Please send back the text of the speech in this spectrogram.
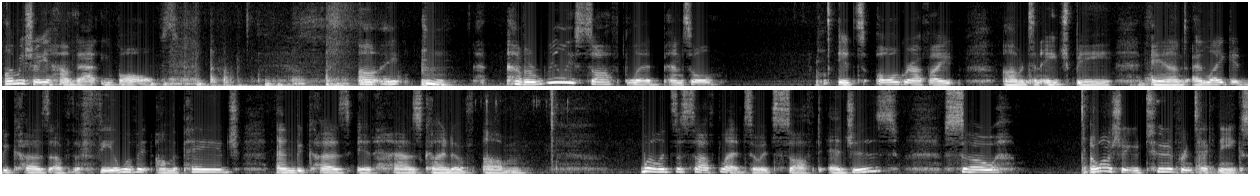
let me show you how that evolves. I have a really soft lead pencil it's all graphite. Um, it's an HB, and I like it because of the feel of it on the page, and because it has kind of, um, well, it's a soft lead, so it's soft edges. So I want to show you two different techniques.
